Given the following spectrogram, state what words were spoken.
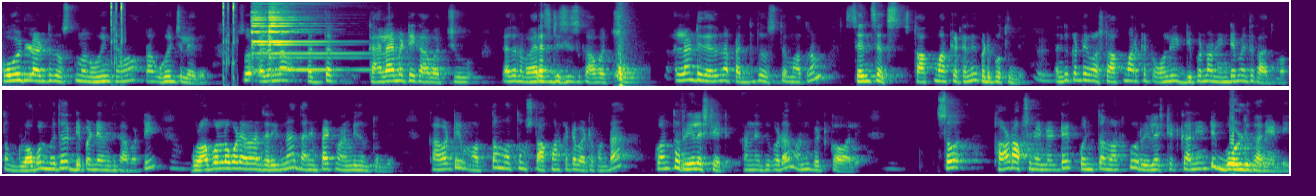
కోవిడ్ లాంటిది వస్తుంది మనం ఊహించామా? ఊహించలేదు. సో ఏదైనా పెద్ద కలామిటీ కావచ్చు ఏదైనా వైరస్ డిసీజ్ కావచ్చు అలాంటిది ఏదైనా పెద్దది వస్తే మాత్రం సెన్సెక్స్ స్టాక్ మార్కెట్ అనేది పడిపోతుంది. ఎందుకంటే stock market only depend on India మీద కాదు. మొత్తం గ్లోబల్ మీద డిపెండ్ అయింది కాబట్టి గ్లోబల్లో కూడా ఏమైనా జరిగినా దాని ఇంపాక్ట్ మన మీద ఉంటుంది. కాబట్టి మొత్తం మొత్తం స్టాక్ మార్కెట్ పెట్టకుండా కొంత రియల్ ఎస్టేట్ అనేది కూడా మనం పెట్టుకోవాలి. సో థర్డ్ ఆప్షన్ ఏంటంటే కొంత మనకు రియల్ ఎస్టేట్ కానివ్వండి గోల్డ్ కానివ్వండి.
